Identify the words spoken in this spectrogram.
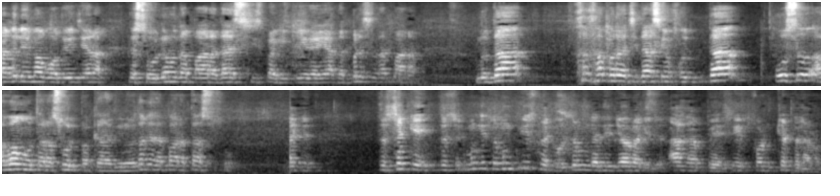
راغلی ما وته چې را د سولرو د پاره داسې شي پکې کیږي یا د بل څه د پاره نو دا خه خبره چې داسې خو دا اوس عوامو ته رسول پکار دي نو دغه لپاره تاسو ته څه کې موږ ته موږ هیڅ نه کوو زموږ د دې جواب راکړي هغه پیسې فنډ چېرته لاړو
